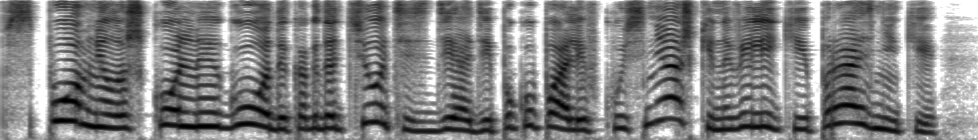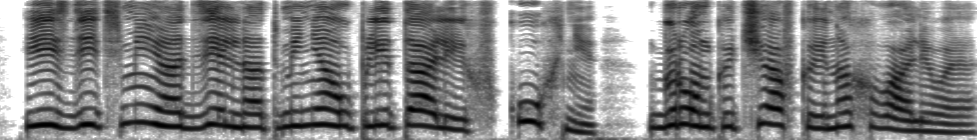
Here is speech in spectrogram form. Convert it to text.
Вспомнила школьные годы, когда тетя с дядей покупали вкусняшки на великие праздники и с детьми отдельно от меня уплетали их в кухне, громко чавкая и нахваливая.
